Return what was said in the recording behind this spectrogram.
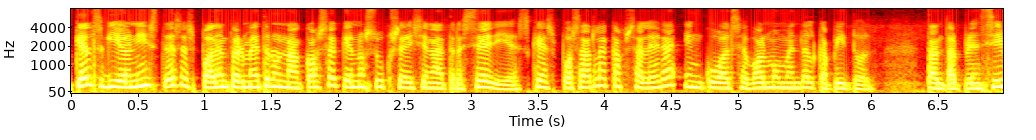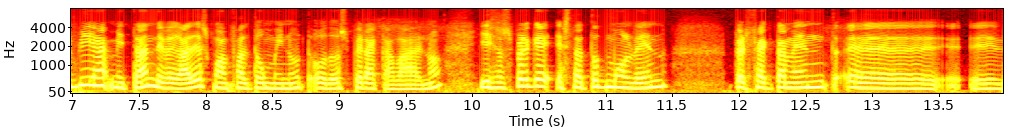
que els guionistes es poden permetre una cosa que no succeeix en altres sèries, que és posar la capçalera en qualsevol moment del capítol tant al principi, a mitjan, de vegades quan falta un minut o dos per acabar, no? I això és perquè està tot molt ben perfectament eh, eh,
